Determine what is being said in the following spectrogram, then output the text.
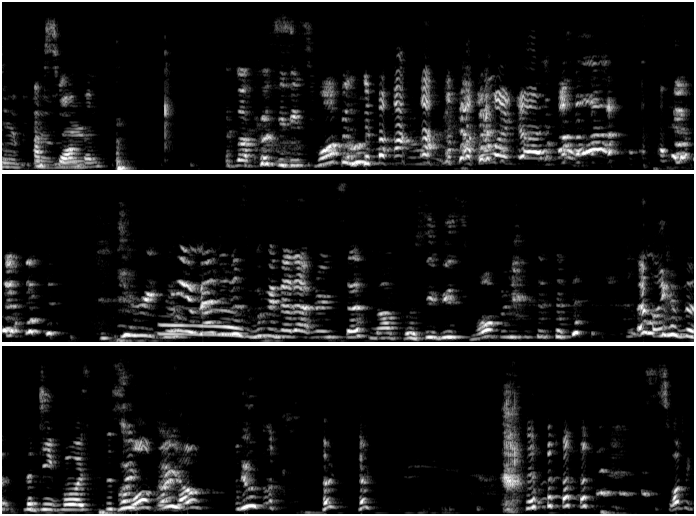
damp. I'm down swamping. If my pussy be swamping. oh my god. Can you imagine just whipping that out during sex? My pussy be swamping. I like the, the deep voice. The swamp. hey. No. Swamping.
